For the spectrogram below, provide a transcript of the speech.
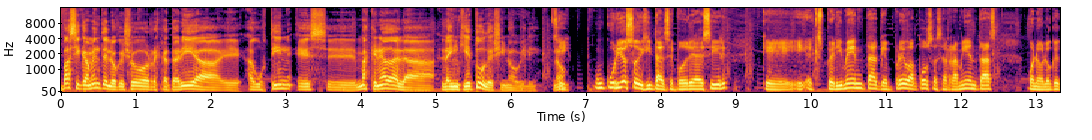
Básicamente lo que yo rescataría, eh, Agustín, es eh, más que nada la, la, inquietud de Ginóbili, ¿no? Sí, un curioso digital se podría decir, que experimenta, que prueba cosas, herramientas. Bueno, lo que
